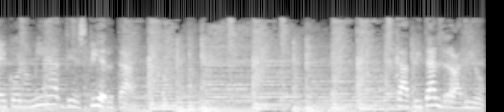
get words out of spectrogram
La economía despierta. Capital Radio.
